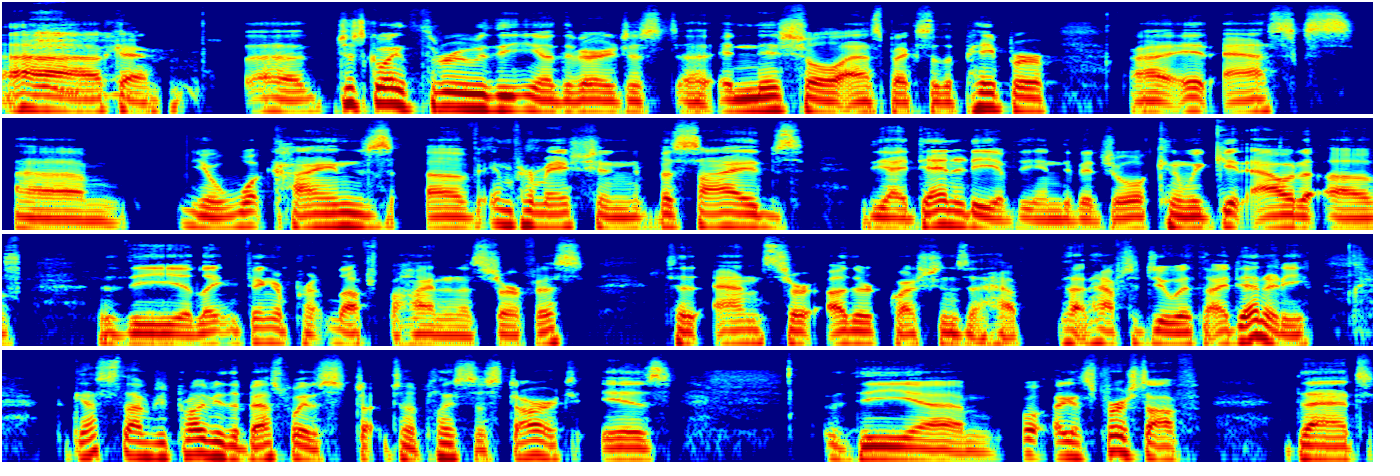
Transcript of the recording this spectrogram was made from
uh, okay. Uh, just going through the you know the very just uh, initial aspects of the paper, uh, it asks um, you know what kinds of information besides the identity of the individual can we get out of the latent fingerprint left behind on a surface to answer other questions that have that have to do with identity? I guess that would probably be the best way to start to place to start is the um, well i guess first off that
